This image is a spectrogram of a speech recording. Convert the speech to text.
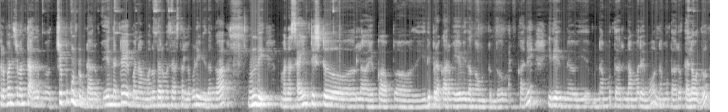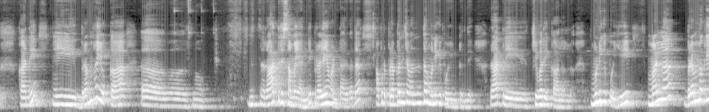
ప్రపంచమంతా చెప్పుకుంటుంటారు. ఏంటంటే మన మనుధర్మ శాస్త్రంలో కూడా ఈ విధంగా ఉంది. మన సైంటిస్టుల యొక్క ఇది ప్రకారం ఏ విధంగా ఉంటుందో కానీ ఇది నమ్ముతారు నమ్మరేమో నమ్ముతారో తెలవదు. కానీ ఈ బ్రహ్మ యొక్క రాత్రి సమయాన్ని ప్రళయం అంటారు కదా అప్పుడు ప్రపంచం అంతా మునిగిపోయి ఉంటుంది. రాత్రి చివరి కాలంలో మునిగిపోయి మళ్ళా బ్రహ్మకి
